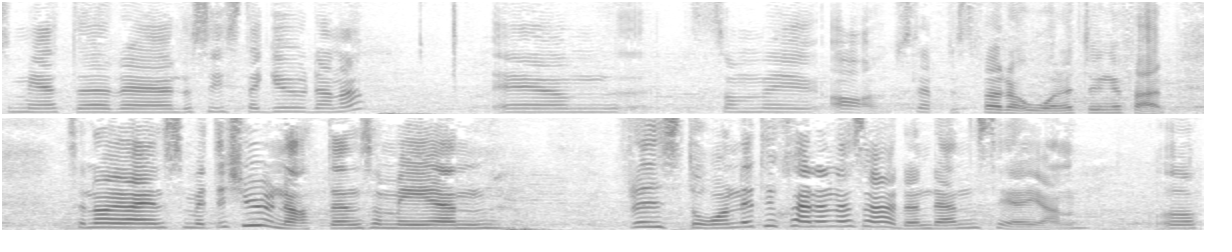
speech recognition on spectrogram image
som heter eh, De sista gudarna. Ehm, eh, som ja, släpptes förra året ungefär. Sen har jag en som heter Tjurnatten som är en fristående till Själarnas öden, den serien. Och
